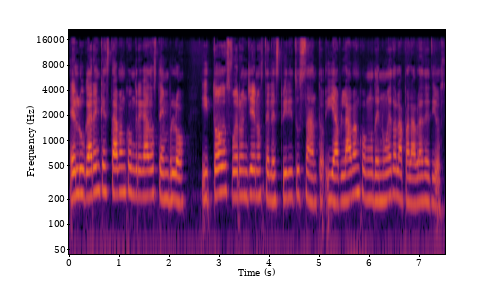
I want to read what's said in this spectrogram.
el lugar en que estaban congregados tembló, y todos fueron llenos del Espíritu Santo y hablaban con denuedo la palabra de Dios.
